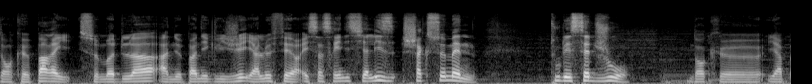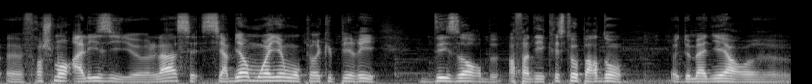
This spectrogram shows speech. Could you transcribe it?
Donc euh, pareil, ce mode-là à ne pas négliger et à le faire. Et ça se réinitialise chaque semaine, tous les 7 jours. Donc y a, franchement, allez-y. là, s'il y a bien moyen où on peut récupérer des orbes, enfin des cristaux, pardon, euh, de manière euh,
